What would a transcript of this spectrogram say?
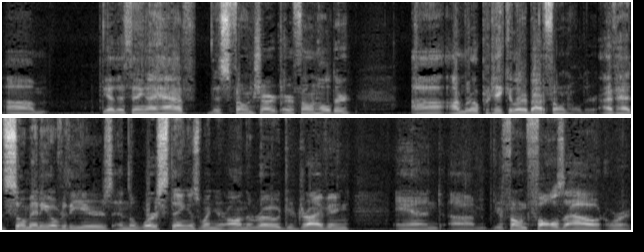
Um, the other thing I have, this phone chart or phone holder. Uh, I'm real particular about a phone holder. I've had so many over the years, and the worst thing is when you're on the road, you're driving, and um, your phone falls out or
